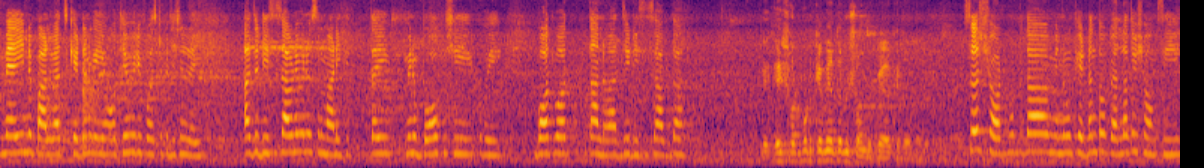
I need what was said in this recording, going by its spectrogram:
ਮੈਂ ਹੀ ਨੇਪਾਲ ਵਿੱਚ ਖੇਡਣ ਗਈ ਹਾਂ। ਉੱਥੇ ਮੇਰੀ ਫਸਟ ਪੋਜੀਸ਼ਨ ਰਹੀ। ਅੱਜ ਡੀਸੀ ਸਾਹਿਬ ਨੇ ਮੈਨੂੰ ਸਨਮਾਨਿਤ ਕੀਤਾ ਜੀ। ਮੈਨੂੰ ਬਹੁਤ ਖੁਸ਼ੀ ਹੋਈ। ਬਹੁਤ ਬਹੁਤ ਧੰਨਵਾਦ ਜੀ ਡੀਸੀ ਸਾਹਿਬ ਦਾ। ਤੇ ਇਹ ਸ਼ਾਰਟ ਪੁੱਟ ਕਿਵੇਂ ਤੈਨੂੰ ਸ਼ੌਂਕ ਪਿਆ ਖੇਡਣ ਦਾ? ਸਰ ਸ਼ਾਰਟ ਪੁੱਟ ਦਾ ਮੈਨੂੰ ਖੇਡਣ ਤੋਂ ਪਹਿਲਾਂ ਤੋਂ ਸ਼ੌਂਕ ਸੀ।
